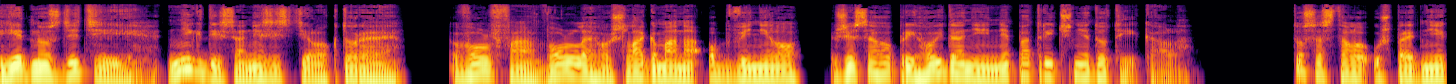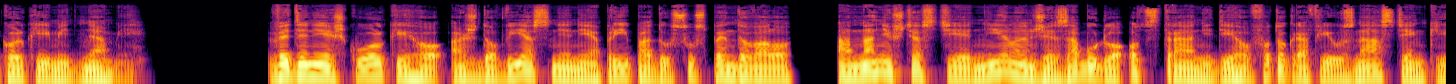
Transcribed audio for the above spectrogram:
Jedno z detí, nikdy sa nezistilo, ktoré, Wolfa Volleho Šlagmana obvinilo, že sa ho pri hojdaní nepatrične dotýkal. To sa stalo už pred niekoľkými dňami. Vedenie škôlky ho až do vyjasnenia prípadu suspendovalo a na nešťastie nie len, že zabudlo odstrániť jeho fotografiu z nástenky,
